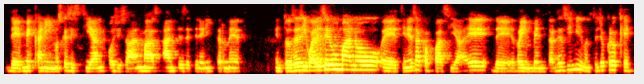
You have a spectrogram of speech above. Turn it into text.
de mecanismos que existían o se usaban más antes de tener Internet. Entonces, igual el ser humano eh, tiene esa capacidad de, de, reinventarse a sí mismo. Entonces, yo creo que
